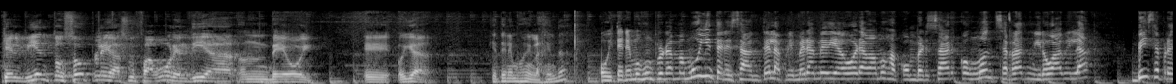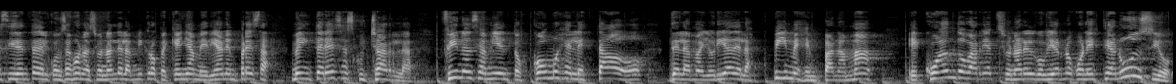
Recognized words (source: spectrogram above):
Que el viento sople a su favor el día mm, de hoy. Eh, oiga, ¿qué tenemos en la agenda? Hoy tenemos un programa muy interesante. La primera media hora vamos a conversar con Montserrat Miró Ávila vicepresidente del Consejo Nacional de la Micro, Pequeña, Mediana Empresa. Me interesa escucharla. Financiamientos, ¿cómo es el estado de la mayoría de las pymes en Panamá? Eh, ¿Cuándo va a reaccionar el gobierno con este anuncio?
